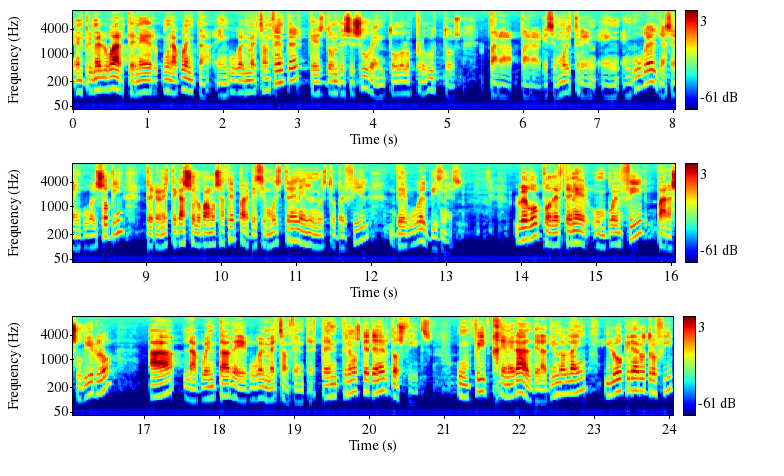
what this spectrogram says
En primer lugar, tener una cuenta en Google Merchant Center, que es donde se suben todos los productos para, que se muestren en, en, Google, ya sea en Google Shopping, pero en este caso lo vamos a hacer para que se muestren en nuestro perfil de Google Business. Luego, poder tener un buen feed para subirlo a la cuenta de Google Merchant Center. tenemos que tener dos feeds, un feed general de la tienda online y luego crear otro feed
